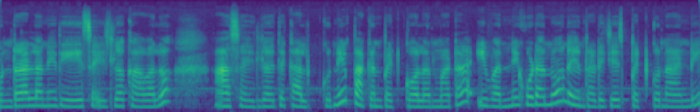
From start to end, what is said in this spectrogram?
ఉండ్రాళ్ళు అనేది ఏ సైజులో కావాలో ఆ సైజులో అయితే కలుపుకుని పక్కన పెట్టుకోవాలన్నమాట. ఇవన్నీ కూడాను నేను రెడీ చేసి పెట్టుకున్నా అండి.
